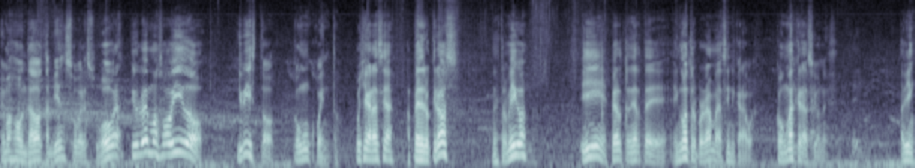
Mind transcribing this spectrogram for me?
Hemos ahondado también sobre su obra y lo hemos oído y visto con un cuento. Muchas gracias a Pedro Quiroz, nuestro amigo, y espero tenerte en otro programa de Cine Nicaragua, con más creaciones. ¿Está bien?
